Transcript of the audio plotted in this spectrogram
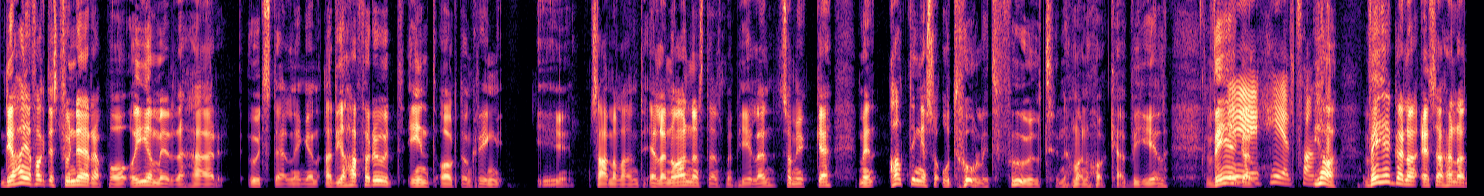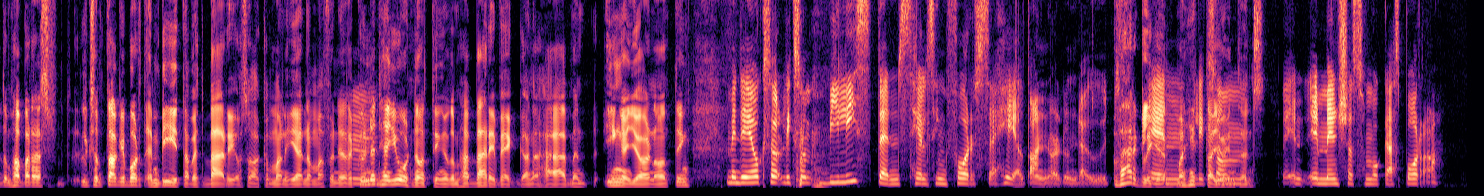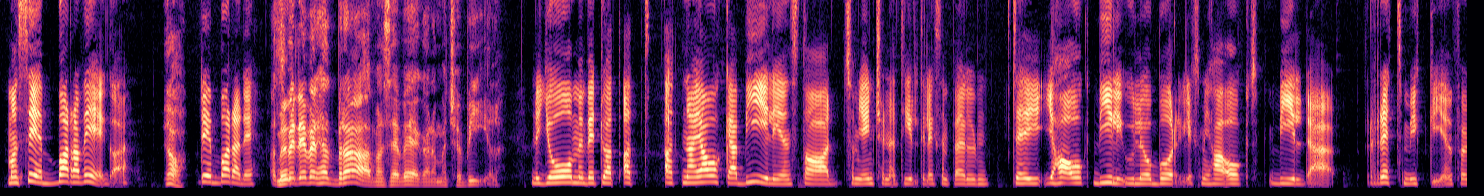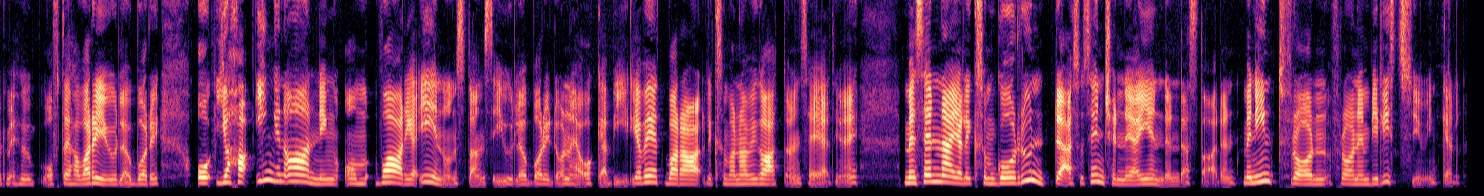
det har jag faktiskt funderat på och i och med den här utställningen att jag har förut inte åkt omkring i Sameland eller någon annanstans med bilen så mycket. Men allting är så otroligt fult när man åker bil. Det Vägar, är helt sant. Ja, vägarna är så här att de har bara liksom tagit bort en bit av ett berg och så åker man igenom. Man funderar, kunde de ha gjort någonting av de här bergväggarna här? Men ingen gör någonting. Men det är också liksom bilistens Helsingfors ser helt annorlunda ut. Verkligen, än man hittar ju liksom inte ens. En, en människa som åker sporra. Man ser bara vägar. Ja, Det är bara det. Alltså, Men- men det är väl helt bra att man ser vägar när man kör bil? No, jo, men vet du att, att, att när jag åker bil i en stad som jag inte känner till, till exempel, det, jag har åkt bil i Uleåborg, liksom, jag har åkt bil där rätt mycket jämfört med hur ofta jag har varit i Uleåborg. Och jag har ingen aning om var jag är någonstans i Uleåborg då när jag åker bil. Jag vet bara liksom vad navigatorn säger till mig. Men sen när jag liksom går runt där så sen känner jag igen den där staden. Men inte från, från en bilists synvinkel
